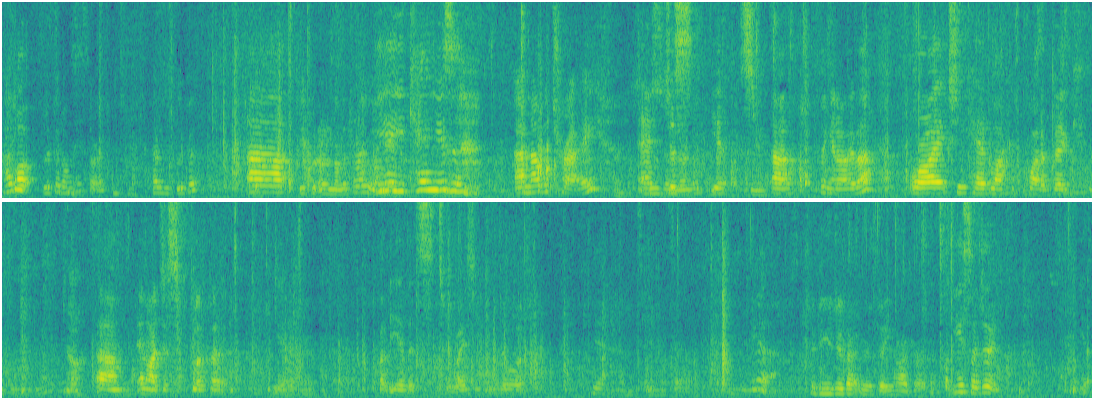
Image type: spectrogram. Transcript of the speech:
How do you Oh. flip it on there? Sorry. How do you flip it? Uh, Do you put it on another tray? Or Yeah, you- you can use a, another tray and just yeah, uh, thing it over. Or I actually have like a quite a big, um, and I just flip it. Yeah. But yeah, that's two ways you can do it. Yeah. Yeah. So do you do that in the dehydrator? Yes, I do. Yeah.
